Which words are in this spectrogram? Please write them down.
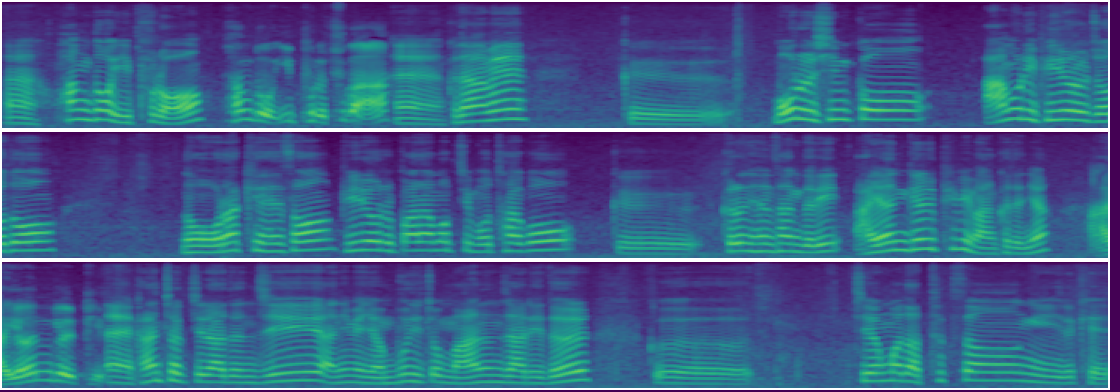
아, 황도 2%. 황도 2% 추가. 예, 그 다음에 그 모를 심고 아무리 비료를 줘도 노랗게 해서 비료를 빨아먹지 못하고 그 그런 현상들이 아연 결핍이 많거든요. 아연 결핍. 예, 간척지라든지 아니면 염분이 좀 많은 자리들 그 지역마다 특성이 이렇게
